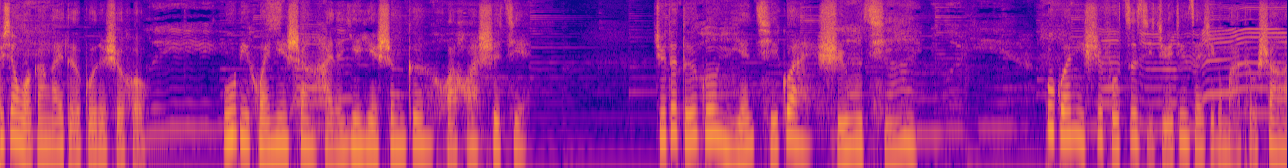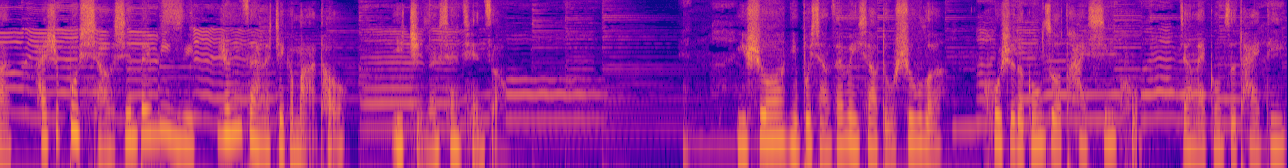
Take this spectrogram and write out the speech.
就像我刚来德国的时候，无比怀念上海的夜夜笙歌、花花世界，觉得德国语言奇怪，食物奇异。不管你是否自己决定在这个码头上岸，还是不小心被命运扔在了这个码头，你只能向前走。你说你不想在卫校读书了，护士的工作太辛苦，将来工资太低，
